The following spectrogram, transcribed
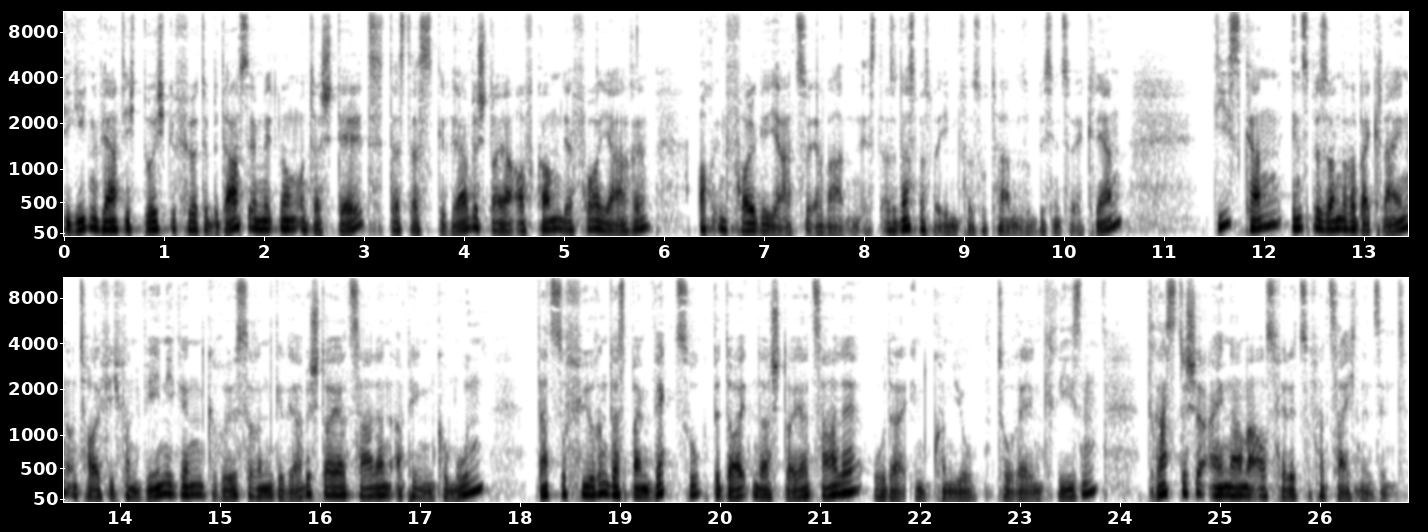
die gegenwärtig durchgeführte Bedarfsermittlung unterstellt, dass das Gewerbesteueraufkommen der Vorjahre auch im Folgejahr zu erwarten ist. Also das, was wir eben versucht haben, so ein bisschen zu erklären. Dies kann insbesondere bei kleinen und häufig von wenigen größeren Gewerbesteuerzahlern abhängigen Kommunen dazu führen, dass beim Wegzug bedeutender Steuerzahler oder in konjunkturellen Krisen drastische Einnahmeausfälle zu verzeichnen sind.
